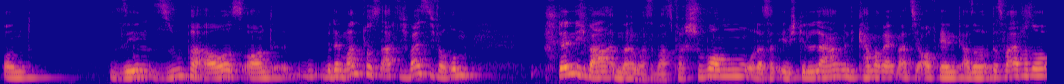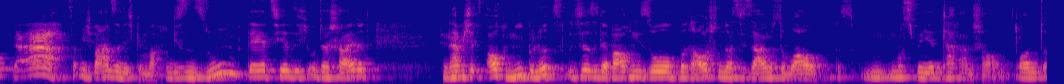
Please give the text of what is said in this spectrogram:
und sehen super aus. Und mit dem OnePlus 8, ich weiß nicht warum, ständig war immer irgendwas, war es verschwommen oder es hat ewig gelangen, die Kamera hat sich aufgehängt. Also das war einfach so, ja, das hat mich wahnsinnig gemacht. Und diesen Zoom, der jetzt hier sich unterscheidet, den habe ich jetzt auch nie benutzt, beziehungsweise der war auch nie so berauschend, dass ich sagen musste, wow, das muss ich mir jeden Tag anschauen. Und äh,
